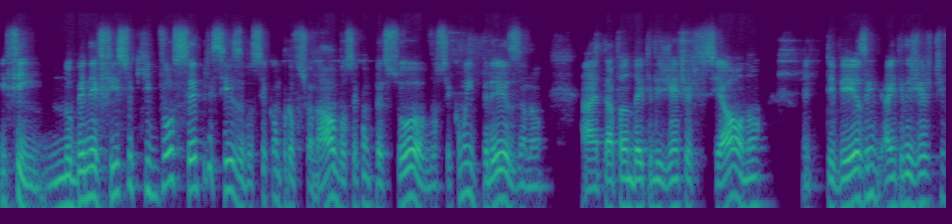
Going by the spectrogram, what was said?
enfim, no benefício que você precisa, você como profissional, você como pessoa, você como empresa, não? Ah, está falando da inteligência artificial, não? A gente vê a inteligência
